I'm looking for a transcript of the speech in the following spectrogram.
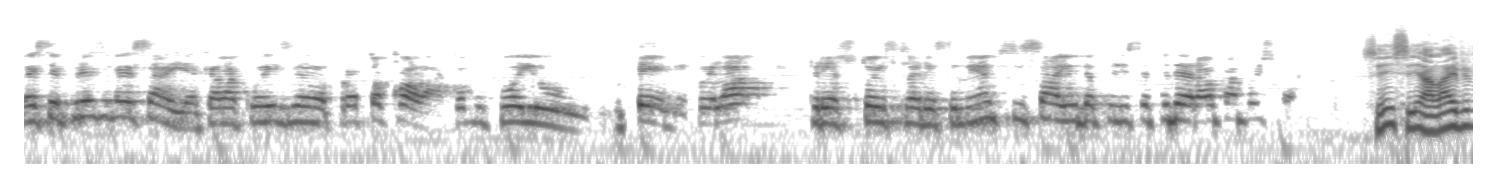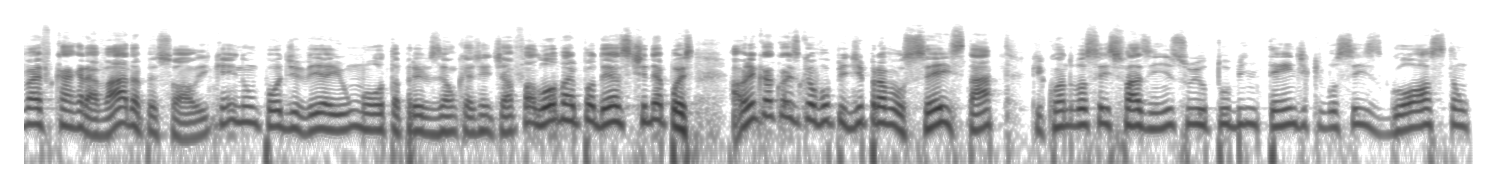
vai ser preso e vai sair. Aquela coisa protocolar, como foi o, o Temer. Foi lá, prestou esclarecimentos e saiu da Polícia Federal, acabou a história. Sim, sim, a live vai ficar gravada, pessoal. E quem não pôde ver aí uma outra previsão que a gente já falou, vai poder assistir depois. A única coisa que eu vou pedir para vocês, tá? Que quando vocês fazem isso, o YouTube entende que vocês gostam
